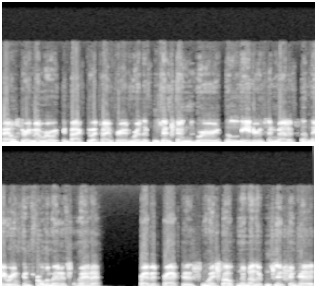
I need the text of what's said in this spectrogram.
I also remember back to a time period where the physicians were the leaders in medicine. They were in control of medicine. I had a private practice, and myself and another physician had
